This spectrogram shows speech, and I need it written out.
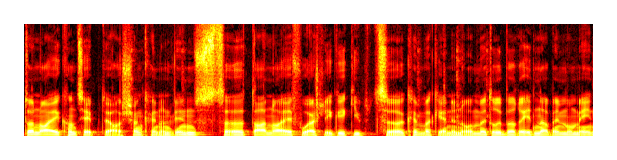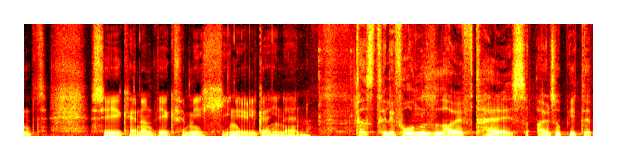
da neue Konzepte ausschauen können. Wenn es äh, da neue Vorschläge gibt, können wir gerne noch einmal drüber reden, aber im Moment sehe ich keinen Weg für mich in Elga hinein. Das Telefon läuft heiß, also bitte.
